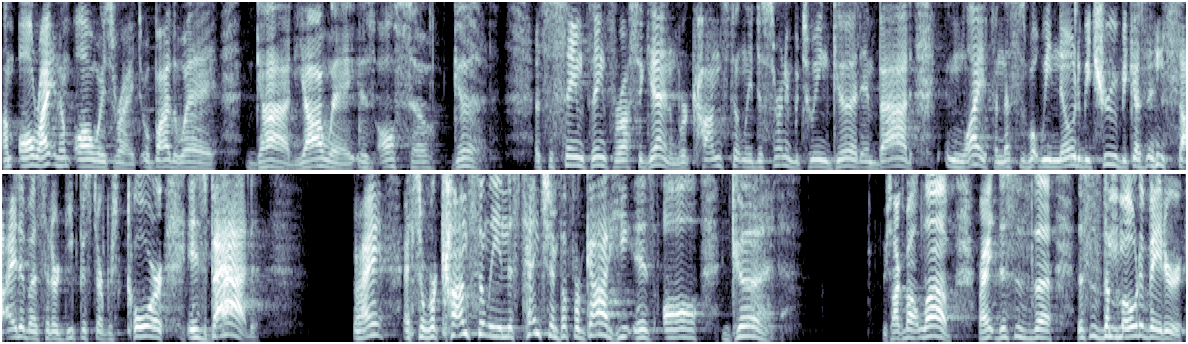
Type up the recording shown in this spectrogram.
I'm all right and I'm always right. Oh, by the way, God, Yahweh, is also good. It's the same thing for us again. We're constantly discerning between good and bad in life. And this is what we know to be true because inside of us, at our deepest, our core, is bad. Right? And so we're constantly in this tension, but for God, He is all good. We talk about love, right? This is the, this is the motivator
